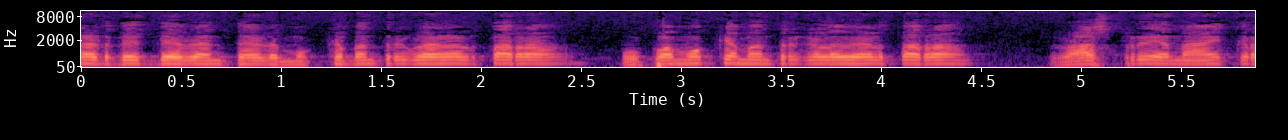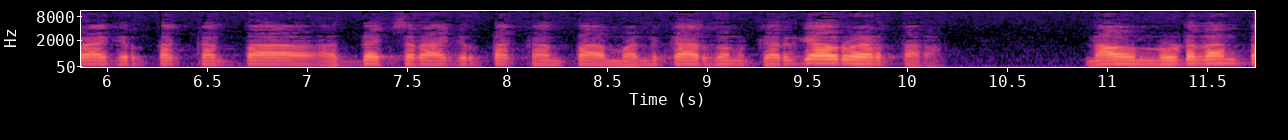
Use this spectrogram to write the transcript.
ನಡೆದಿದ್ದೇವೆ ಅಂತ ಹೇಳಿ ಮುಖ್ಯಮಂತ್ರಿಗಳು ಹೇಳ್ತಾರ, ಉಪಮುಖ್ಯಮಂತ್ರಿಗಳು ಹೇಳ್ತಾರ, ರಾಷ್ಟ್ರೀಯ ನಾಯಕರಾಗಿರ್ತಕ್ಕಂಥ ಅಧ್ಯಕ್ಷರಾಗಿರ್ತಕ್ಕಂಥ ಮಲ್ಲಿಕಾರ್ಜುನ ಖರ್ಗೆ ಅವರು ಹೇಳ್ತಾರ, ನಾವು ನುಡದಂತ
